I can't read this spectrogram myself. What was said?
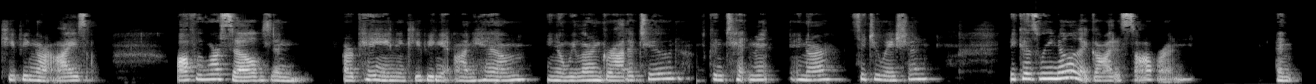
keeping our eyes off of ourselves and our pain and keeping it on him. You know, we learn gratitude, contentment in our situation because we know that God is sovereign. And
